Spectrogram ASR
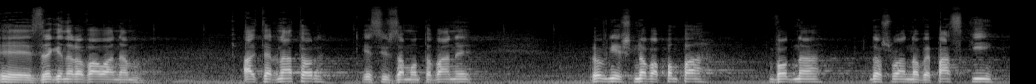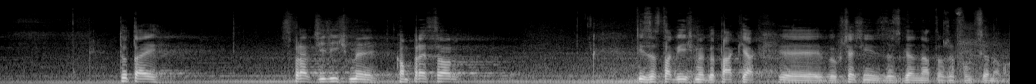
y, zregenerowała nam alternator, jest już zamontowany. Również nowa pompa wodna doszła, nowe paski. Tutaj sprawdziliśmy kompresor i zostawiliśmy go tak, jak y, był wcześniej, ze względu na to, że funkcjonował.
